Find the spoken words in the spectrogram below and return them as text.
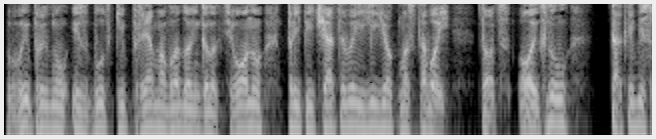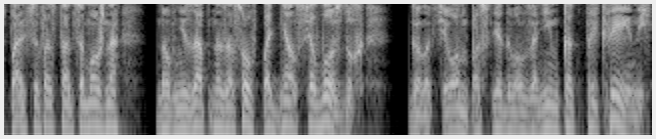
выпрыгнул из будки прямо в ладонь Галактиону, припечатывая ее к мостовой. Тот ойкнул, Так и без пальцев остаться можно, но внезапно засов поднялся в воздух. Галактион последовал за ним, как приклеенный.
